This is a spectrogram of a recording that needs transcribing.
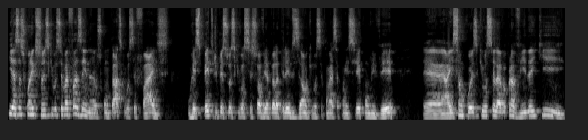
E essas conexões que você vai fazendo, né? Os contatos que você faz, o respeito de pessoas que você só via pela televisão, que você começa a conhecer, conviver, é, aí são coisas que você leva para a vida e que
